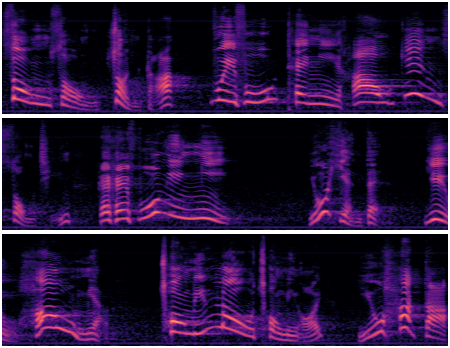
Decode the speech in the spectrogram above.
双双转嫁，为父听你孝敬送亲，这是夫人你有贤德。有好命，聪明老聪明爱，有客家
